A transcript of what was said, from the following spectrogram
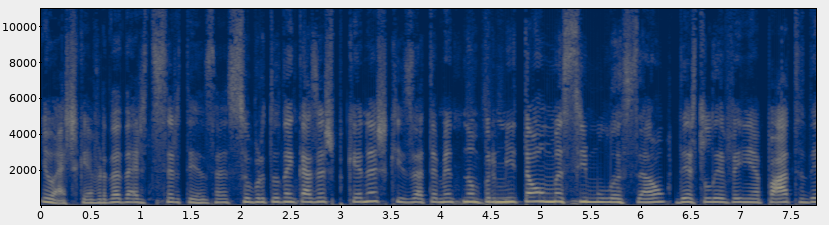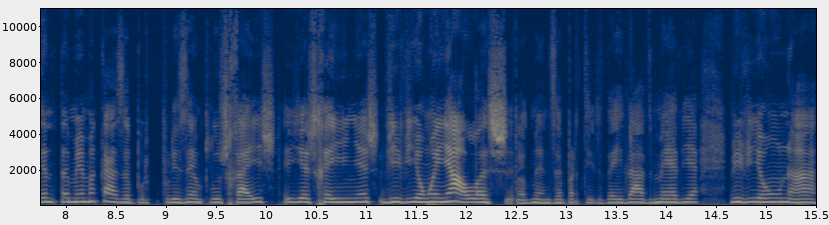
Eu acho que é verdadeiro, de certeza, sobretudo em casas pequenas que exatamente não permitam uma simulação deste living apart dentro da mesma casa, porque, por exemplo, os reis e as rainhas viviam em alas, pelo menos a partir da Idade Média, viviam na,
